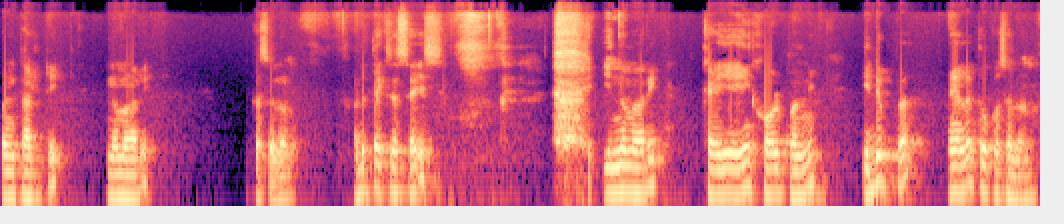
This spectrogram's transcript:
கொஞ்சம் தட்டி இந்த மாதிரி இருக்க சொல்லணும். அடுத்த எக்ஸசைஸ் இந்த மாதிரி கையையும் ஹோல்ட் பண்ணி இடுப்பை மேலே தூக்க சொல்லணும்.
